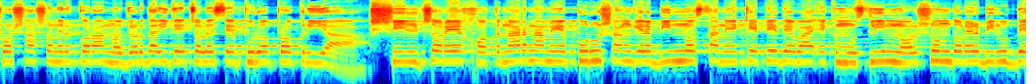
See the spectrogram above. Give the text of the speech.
প্রশাসনের করা নজরদারিতে চলেছে পুরো প্রক্রিয়া। শিলচরে খতনার নামে পুরুষাঙ্গের ভিন্ন স্থানে কেটে দেওয়া এক মুসলিম নরসুন্দরের বিরুদ্ধে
